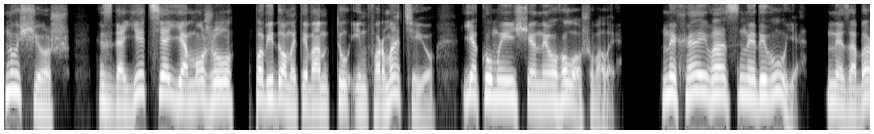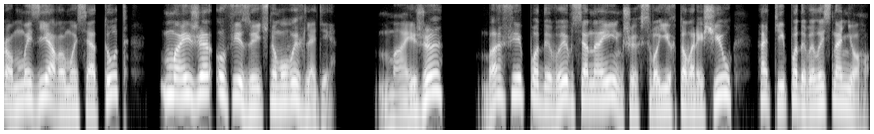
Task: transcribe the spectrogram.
Ну що ж, здається, я можу повідомити вам ту інформацію, яку ми ще не оголошували. Нехай вас не дивує. Незабаром ми з'явимося тут майже у фізичному вигляді. Майже? Бафі подивився на інших своїх товаришів, а ті подивились на нього.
